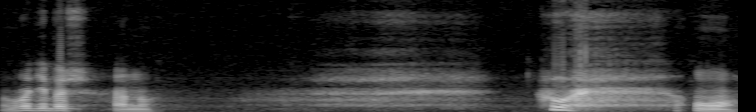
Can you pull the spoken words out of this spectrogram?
Вроді би ж, а ну. Фух. О.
